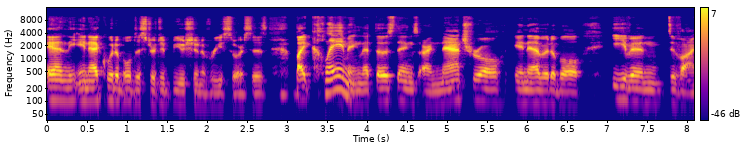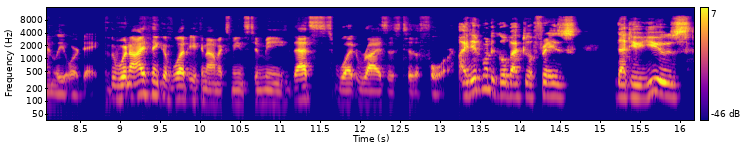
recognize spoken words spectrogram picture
and the inequitable distribution of resources by claiming that those things are natural, inevitable, even divinely ordained. When I think of what economics means to me, that's what rises to the fore. I did want to go back to a phrase that you use,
